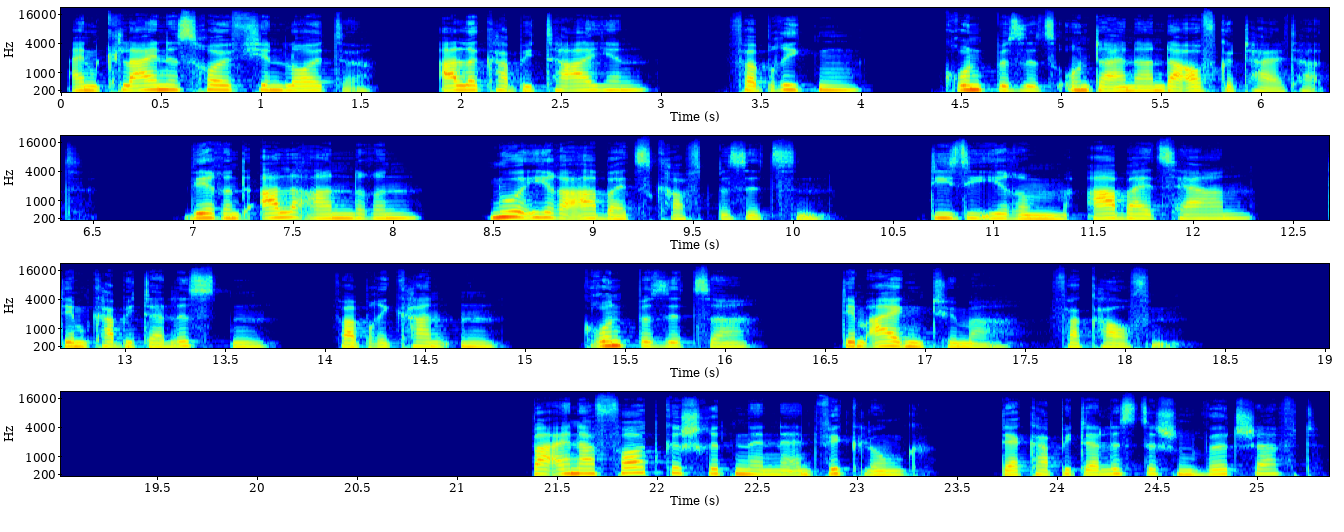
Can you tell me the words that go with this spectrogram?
ein kleines Häufchen Leute alle Kapitalien, Fabriken, Grundbesitz untereinander aufgeteilt hat, während alle anderen nur ihre Arbeitskraft besitzen, die sie ihrem Arbeitsherrn, dem Kapitalisten, Fabrikanten, Grundbesitzer, dem Eigentümer verkaufen. Bei einer fortgeschrittenen Entwicklung der kapitalistischen Wirtschaft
